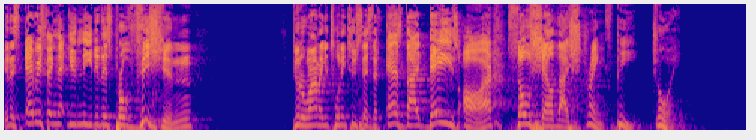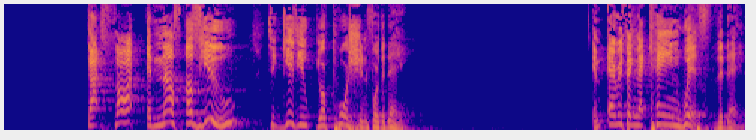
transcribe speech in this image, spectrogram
It is everything that you need. It is provision. Deuteronomy 22 says that as thy days are, so shall thy strength be. Joy. God thought enough of you to give you your portion for the day. And everything that came with the day.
